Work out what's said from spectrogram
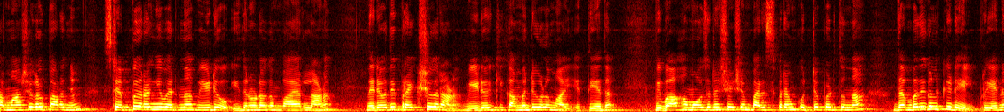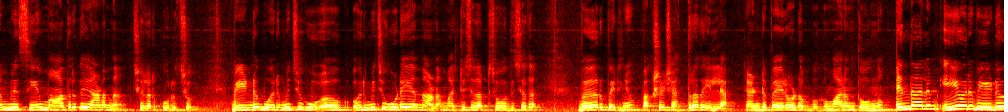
തമാശകൾ പറഞ്ഞും സ്റ്റെപ്പ് ഇറങ്ങി വരുന്ന വീഡിയോ ഇതിനോടകം വൈറലാണ്. നിരവധി പ്രേക്ഷകരാണ് വീഡിയോയ്ക്ക് കമന്റുകളുമായി എത്തിയത്. വിവാഹമോചന ശേഷം പരസ്പരം കുറ്റപ്പെടുത്തുന്ന ദമ്പതികൾക്കിടയിൽ പ്രിയനും ലിസിയും മാതൃകയാണെന്ന് ചിലർ കുറിച്ചു. വീണ്ടും ഒരുമിച്ച് ഒരുമിച്ച് കൂടെയെന്നാണ് മറ്റു ചിലർ ചോദിച്ചത്. വേർപിരിഞ്ഞു പക്ഷേ ശത്രുതയില്ല. രണ്ടുപേരോടും ബഹുമാനം തോന്നുന്നു. എന്തായാലും ഈ ഒരു വീഡിയോ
